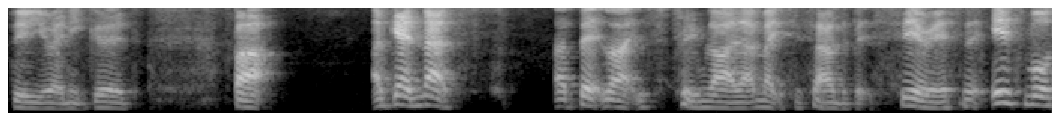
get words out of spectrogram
do you any good. But again, that's a bit like the Supreme Lie. That makes it sound a bit serious, and it is more.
